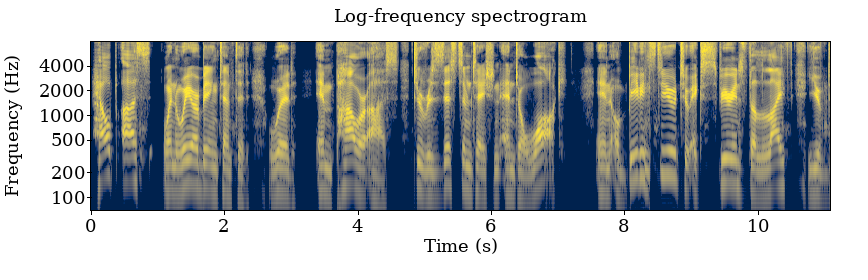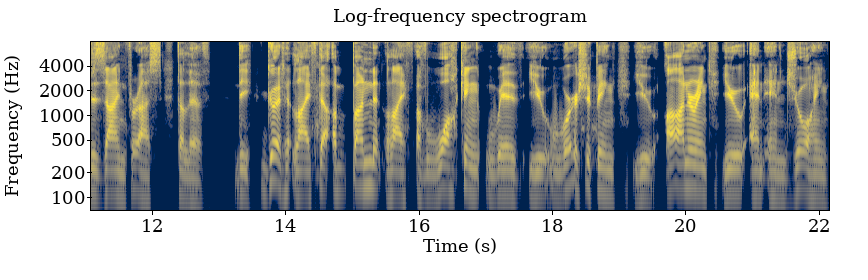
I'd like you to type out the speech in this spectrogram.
help us when we are being tempted, would empower us to resist temptation and to walk in obedience to you, to experience the life you've designed for us to live. The good life, the abundant life of walking with you, worshiping you, honoring you, and enjoying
